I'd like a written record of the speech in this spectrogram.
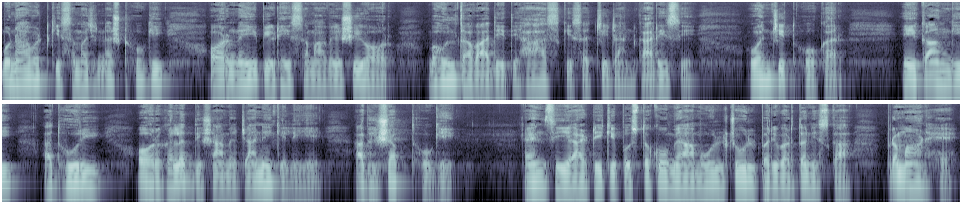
बुनावट की समझ नष्ट होगी और नई पीढ़ी समावेशी और बहुलतावादी इतिहास की सच्ची जानकारी से वंचित होकर एकांगी, अधूरी और गलत दिशा में जाने के लिए अभिशप्त होगी। एनसीईआरटी की पुस्तकों में आमूल चूल परिवर्तन इसका प्रमाण है।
